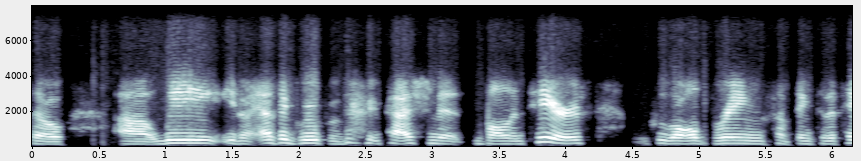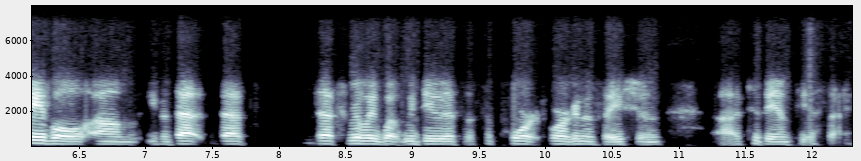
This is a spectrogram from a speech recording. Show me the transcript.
So we, you know, as a group of very passionate volunteers who all bring something to the table, um, you know, that that's that's really what we do as a support organization uh, to the MPSA.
